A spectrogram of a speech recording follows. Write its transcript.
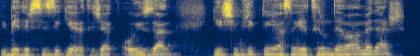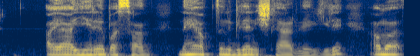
Bir belirsizlik yaratacak. O yüzden girişimcilik dünyasına yatırım devam eder. Ayağı yere basan, ne yaptığını bilen işlerle ilgili. Ama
